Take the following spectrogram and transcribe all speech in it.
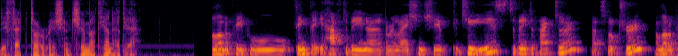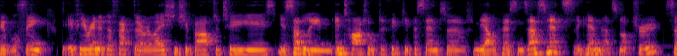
de facto relationship nó thiên hệ A lot of people think that you have to be in a relationship for two years to be de facto. That's not true. A lot of people think if you're in a de facto relationship after two years, you're suddenly entitled to 50% of the other person's assets. Again, that's not true. So,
